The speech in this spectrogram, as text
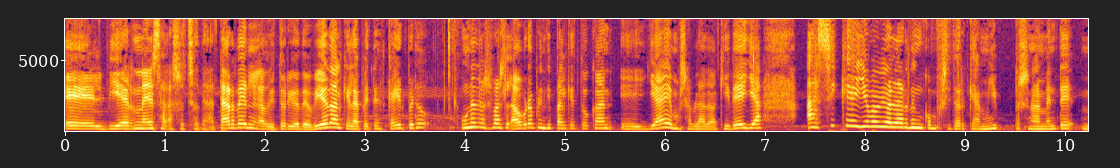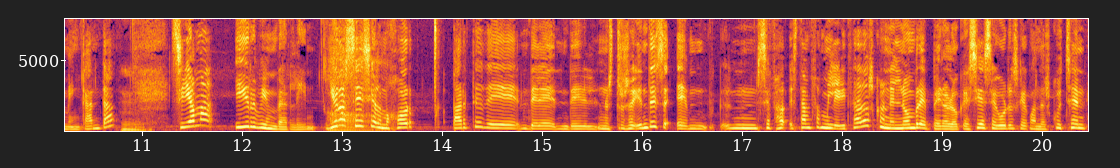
el viernes a las 8 de la tarde en el auditorio de Oviedo, al que le apetezca ir, pero una de las obras, la obra principal que tocan, eh, ya hemos hablado aquí de ella, así que yo me voy a hablar de un compositor que a mí personalmente me encanta. Mm. Se llama Irving Berlin. Yo no sé si a lo mejor parte de, de- de nuestros oyentes eh, se fa- están familiarizados con el nombre, pero lo que sí es seguro es que cuando escuchen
